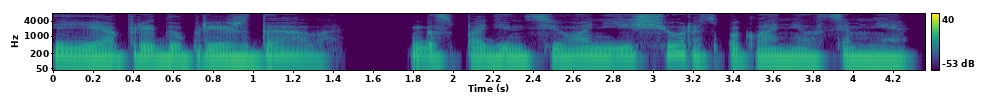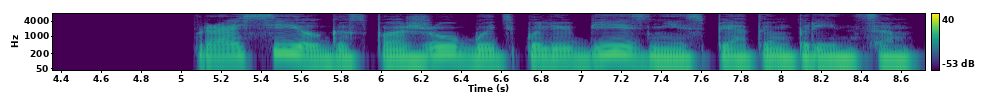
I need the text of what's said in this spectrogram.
Я предупреждал. Господин Сюань еще раз поклонился мне. Просил госпожу быть полюбезнее с пятым принцем,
